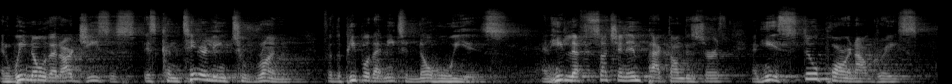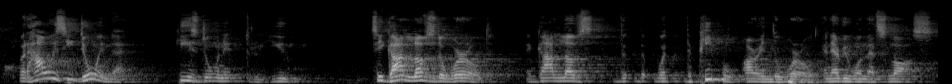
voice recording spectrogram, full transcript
And we know that our Jesus is continuing to run for the people that need to know who he is. And he left such an impact on this earth, and he is still pouring out grace. But how is he doing that? He is doing it through you. See, God loves the world, and God loves the, the, what the people are in the world and everyone that's lost.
